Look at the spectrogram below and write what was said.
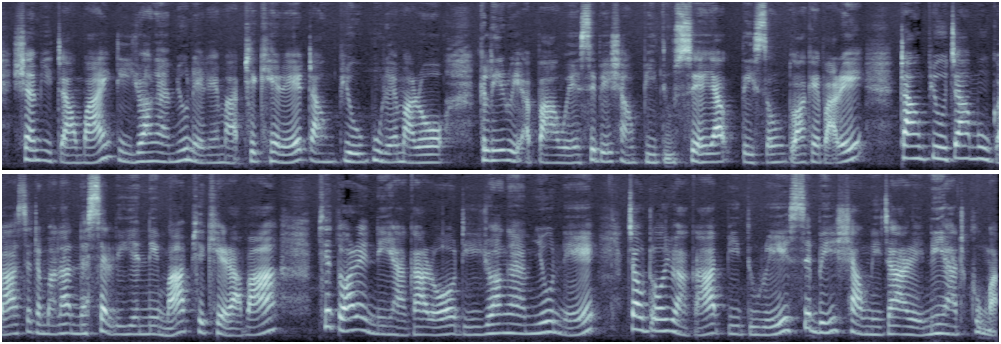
။ရှမ်းပြည်တောင်ပိုင်းဒီရွာငံမြို့နယ်ထဲမှာဖြစ်ခဲ့တဲ့တောင်ပြိုမှုထဲမှာတော့ကလေးတွေအပါအဝင်စစ်ဘေးရှောင်ပြည်သူ10ယောက်သေဆုံးသွားခဲ့ပါတယ်။တောင်ပြိုကျမှုကစက်တဘာလ24ရက်နေ့မှာဖြစ်ခဲ့တာပါ။ဖြစ်သွားတဲ့နေရာကတော့ဒီရွာငံမြို့နယ်ကြောက်တော်ရွာကပြည်သူတွေစစ်ဘေးရှောင်နေကြရတဲ့နေရာတစ်ခုမှာ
